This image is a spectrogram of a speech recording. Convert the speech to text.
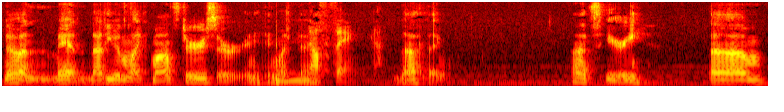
No, man, not even like monsters or anything like that. Nothing. Nothing. That's eerie. Um.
